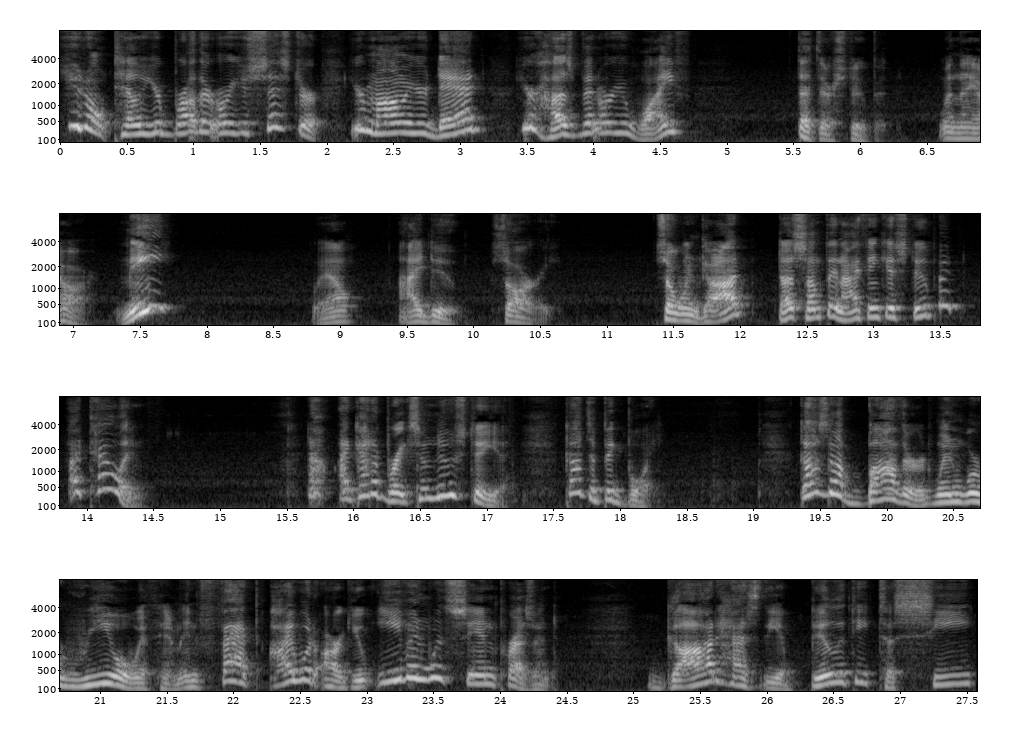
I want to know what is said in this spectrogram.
you don't tell your brother or your sister, your mom or your dad, your husband or your wife that they're stupid when they are. Me? Well, I do. Sorry. So when God does something I think is stupid, I tell him. Now, I got to break some news to you. God's a big boy. God's not bothered when we're real with Him. In fact, I would argue, even with sin present, God has the ability to see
